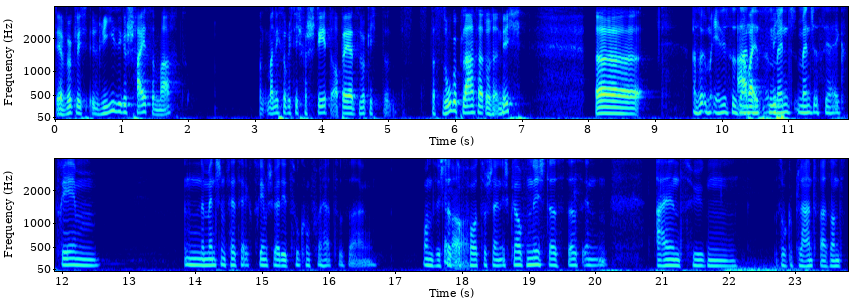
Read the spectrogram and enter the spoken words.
der wirklich riesige Scheiße macht und man nicht so richtig versteht, ob er jetzt wirklich das, das, das so geplant hat oder nicht. Äh, Also um ehrlich zu sein, ein Mensch, Mensch ist ja extrem, einem Menschen fällt es ja extrem schwer, die Zukunft vorherzusagen. und sich das Genau. auch vorzustellen. Ich glaube nicht, dass das in allen Zügen so geplant war. Sonst,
